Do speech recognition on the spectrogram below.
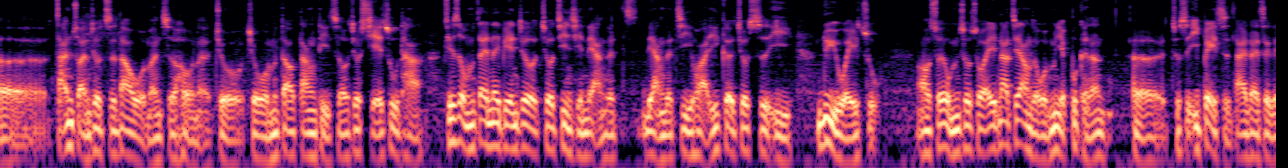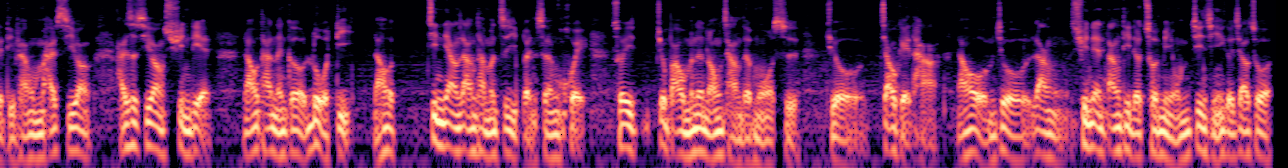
呃辗转就知道我们之后呢，就就我们到当地之后就协助他。其实我们在那边就就进行两个两个计划，一个就是以绿为主，哦，所以我们就说，哎，那这样子我们也不可能呃就是一辈子待在这个地方，我们还是希望还是希望训练，然后他能够落地，然后。尽量让他们自己本身会，所以就把我们的农场的模式就交给他，然后我们就让训练当地的村民，我们进行一个叫做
